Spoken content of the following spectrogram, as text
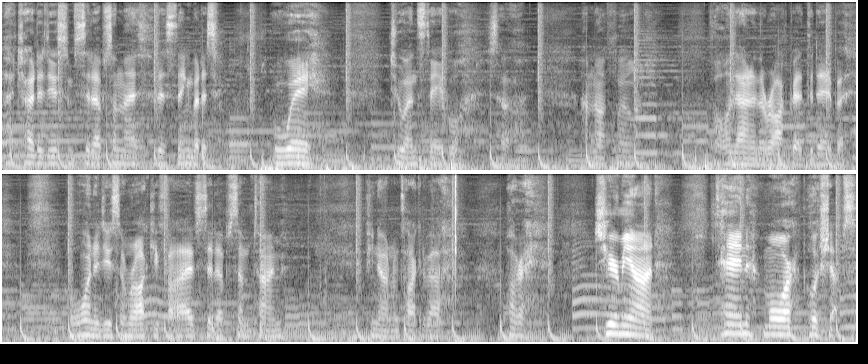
I tried to do some sit-ups on this, this thing, but it's way too unstable. So I'm not falling, falling down in the rock bed today, but I wanna do some Rocky Five sit-ups sometime, if you know what I'm talking about. All right, cheer me on. 10 more push-ups.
